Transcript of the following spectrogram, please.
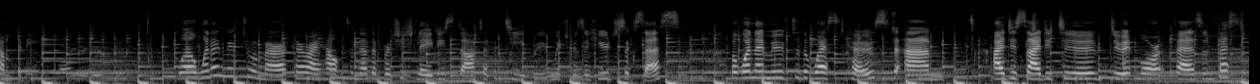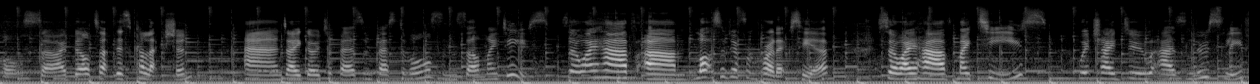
company. Well, when I moved to America, I helped another British lady start up a tea room, which was a huge success. But when I moved to the West Coast, um, I decided to do it more at fairs and festivals. So I built up this collection and I go to fairs and festivals and sell my teas. So I have um, lots of different products here. So I have my teas, which I do as loose leaf,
